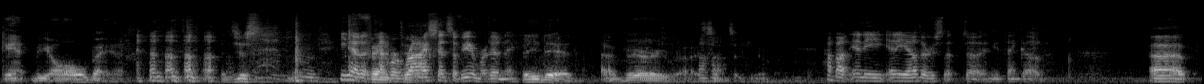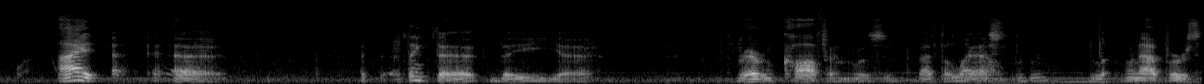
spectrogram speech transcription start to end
can't be all bad. Just He had a kind of a wry sense of humor, didn't he? he did a very wry Uh-huh. sense of humor. How about any any others that uh, you think of? Uh, I uh, I think the the uh, Reverend Coffin was about the last Mhm. when I first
